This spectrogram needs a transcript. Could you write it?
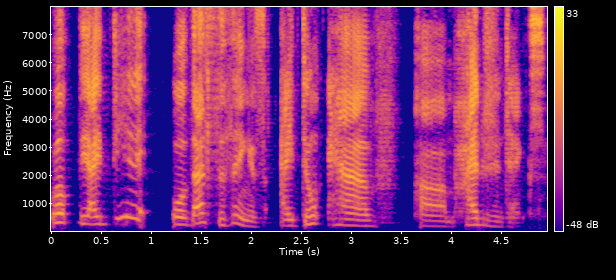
well, the idea, well, that's the thing is I don't have um, hydrogen tanks.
